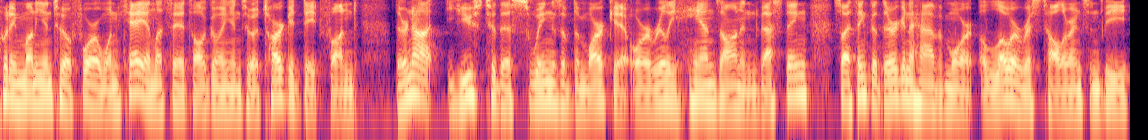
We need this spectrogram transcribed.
putting money into a 401k and let's say it's all going into a target date fund, they're not used to the swings of the market or really hands-on investing. So I think that they're going to have more a lower risk tolerance and be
